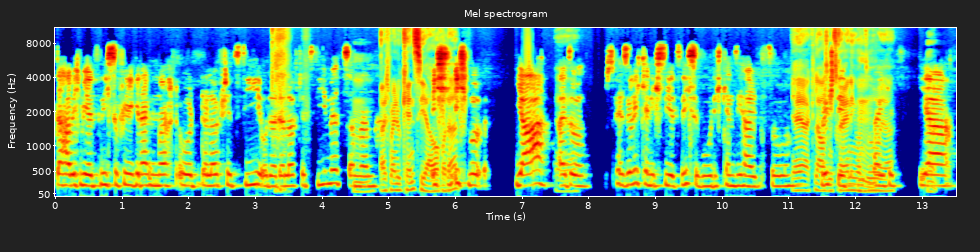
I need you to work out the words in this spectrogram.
da habe ich mir jetzt nicht so viele Gedanken gemacht, oh, da läuft jetzt die oder da läuft jetzt die mit, sondern. Mhm. Aber ich meine, du kennst sie ja auch, ich, oder? Ich, ja, ja, also persönlich kenne ich sie jetzt nicht so gut. Ich kenne sie halt so. Ja, ja, klar, aus dem Training und so. Ja. Jetzt, ja. ja,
